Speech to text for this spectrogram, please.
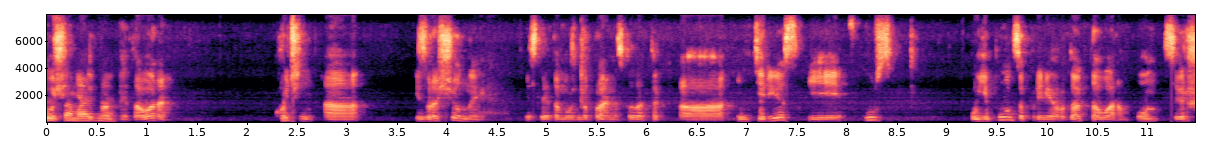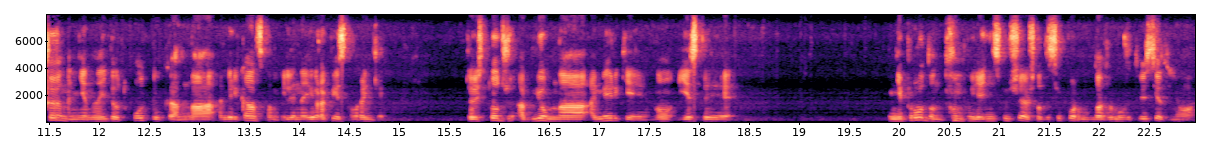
очень неадекватные товары, очень а, извращенный, если это можно правильно сказать так, а, интерес и вкус у японца, к примеру, да, к товарам, он совершенно не найдет отклика на американском или на европейском рынке. То есть тот же объем на Америке, ну, если не продан, то я не исключаю, что до сих пор даже может висеть у него.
